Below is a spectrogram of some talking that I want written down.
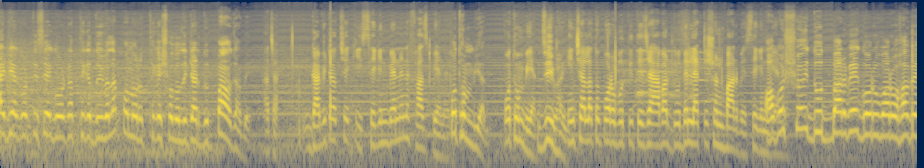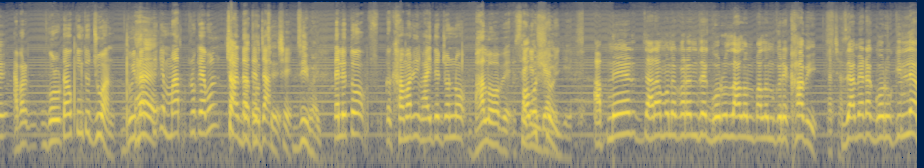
আইডিয়া করতেছে এই গরুটার থেকে দুই বেলা পনেরো থেকে ষোলো লিটার দুধ পাওয়া যাবে। আচ্ছা গাভীটা হচ্ছে কি সেকেন্ড বিয়ানে না ফার্স্ট বিয়ানে? প্রথম বিয়ান। প্রথম বিয়ান? জি ভাই। ইনশাআল্লাহ তো পরবর্তীতে যা আবার দুধের ল্যাকটেশন বাড়বে সেকেন্ড অবশ্যই দুধ বাড়বে গরু বড় হবে। আবার গরুটাও কিন্তু জুয়ান দুই দাঁত হ্যাঁ। থেকে মাত্র কেবল চার দাঁত যাচ্ছে। জি ভাই। তাহলে তো খামারি ভাইদের জন্য ভালো হবে সেকেন্ড অবশ্যই। বিয়ানে আপনার যারা মনে করেন যে গরু লালন পালন করে খাবি আচ্ছা। যে আমি একটা গরু কিনলাম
